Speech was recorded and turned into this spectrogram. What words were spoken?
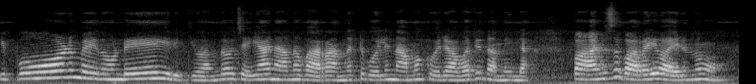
ഇപ്പോഴും പെയ്തുകൊണ്ടേയിരിക്കും എന്തോ ചെയ്യാനാന്ന് പറ. എന്നിട്ട് പോലും നമുക്കൊരു അവധി തന്നില്ല. പാനസ് പറയുമായിരുന്നു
